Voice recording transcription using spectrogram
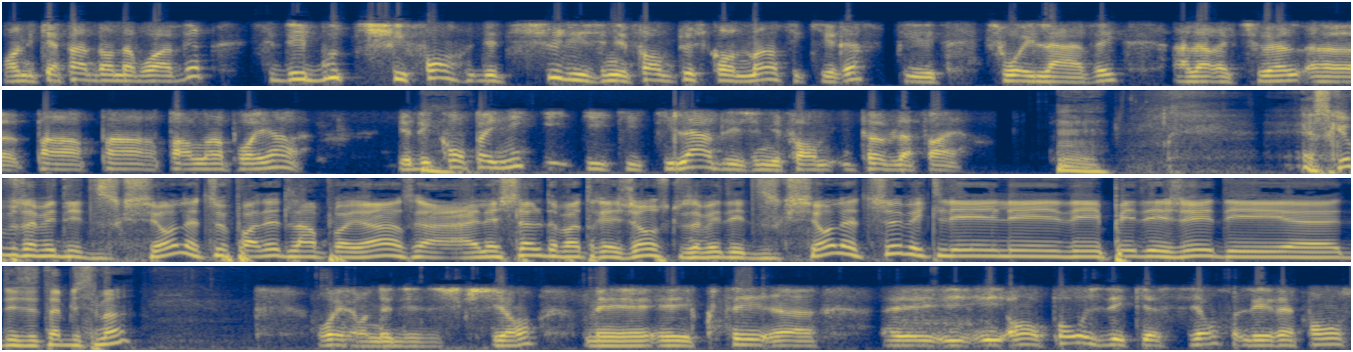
On est capable d'en avoir vite. C'est des bouts de chiffon, des tissus, les uniformes. Tout ce qu'on demande, c'est qu'ils restent et qu'ils soient lavés à l'heure actuelle euh, par, l'employeur. Il y a des compagnies qui, lavent les uniformes. Ils peuvent le faire. Hmm. Est-ce que vous avez des discussions là-dessus? Vous parlez de l'employeur. À l'échelle de votre région, est-ce que vous avez des discussions là-dessus avec les, les, les PDG des, euh, des établissements? Oui, on a des discussions, mais écoutez, euh, on pose des questions. Les réponses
